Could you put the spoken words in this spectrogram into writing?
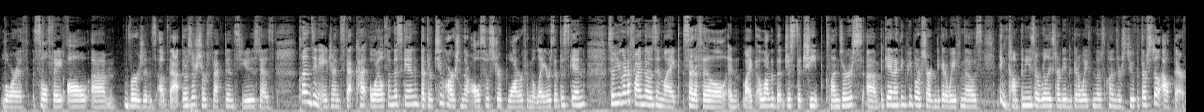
laureth sulfate, all um, versions of that. Those are surfactants used as cleansing agents that cut oil from the skin, but they're too harsh and they'll also strip water from the layers of the skin. So you're going to find those in like Cetaphil and like a lot of the just the cheap cleansers. Um, again, I think people are starting to get away from those. I think companies are really starting to get away from those cleansers too, but they're still out there.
